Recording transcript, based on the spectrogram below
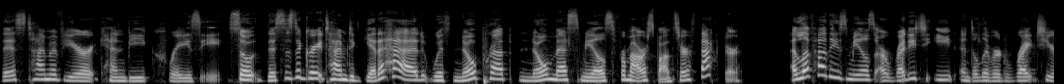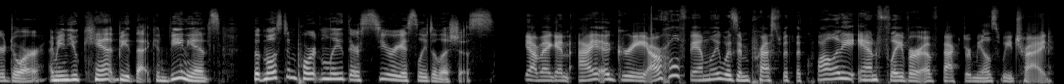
this time of year can be crazy. So, this is a great time to get ahead with no prep, no mess meals from our sponsor, Factor. I love how these meals are ready to eat and delivered right to your door. I mean, you can't beat that convenience, but most importantly, they're seriously delicious. Yeah, Meagan, I agree. Our whole family was impressed with the quality and flavor of Factor meals we tried.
